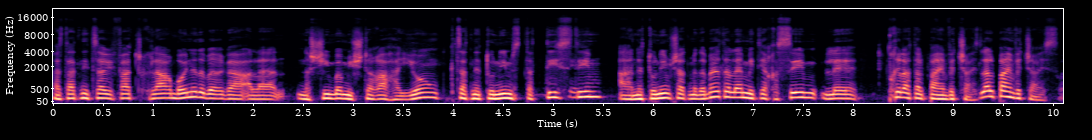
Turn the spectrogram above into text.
אז תת ניצב יפעת שקלר בואי נדבר רגע על הנשים במשטרה היום קצת נתונים סטטיסטיים okay. אוקיי. הנתונים שאת מדברת עליהם מתייחסים לתחילת 2019 ל-2019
